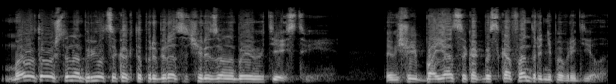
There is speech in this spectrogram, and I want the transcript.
Мало того, что нам придется как-то пробираться через зону боевых действий, так еще и бояться, как бы скафандр не повредило.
